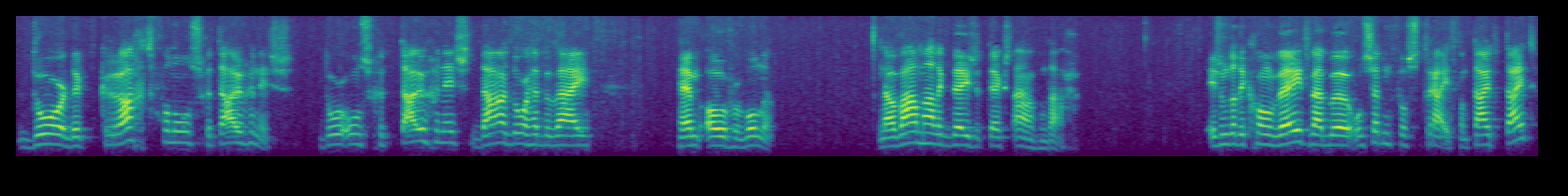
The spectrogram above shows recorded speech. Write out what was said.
door de kracht van ons getuigenis, door ons getuigenis, daardoor hebben wij hem overwonnen. Nou, waarom haal ik deze tekst aan vandaag? Is omdat ik gewoon weet, we hebben ontzettend veel strijd van tijd tot tijd.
